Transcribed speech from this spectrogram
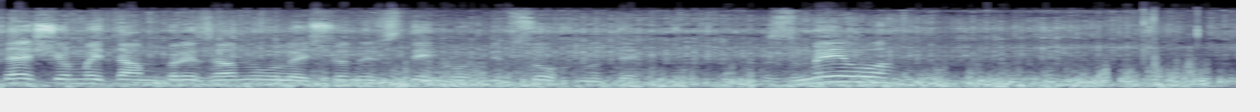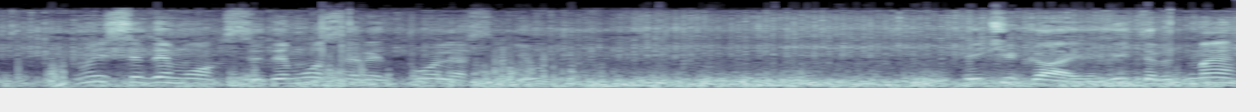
Те, що ми там бризганули, що не встигло підсохнути, змило. Ну і сидимо, сидимо серед поля, сидю і чекаю. Вітер дме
